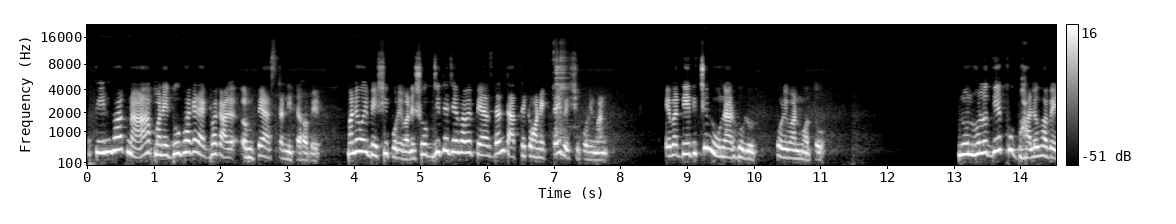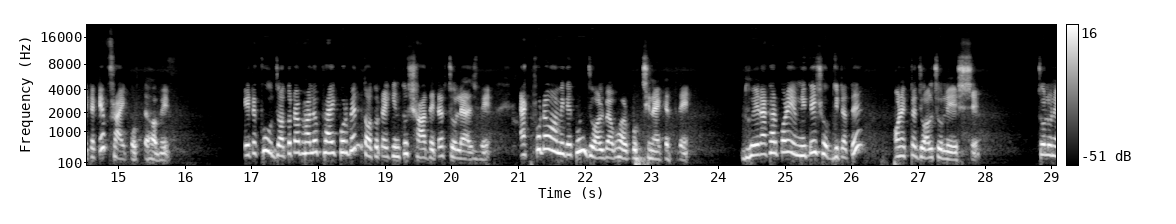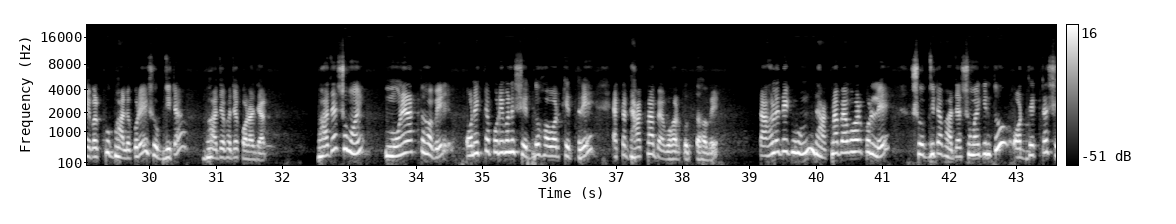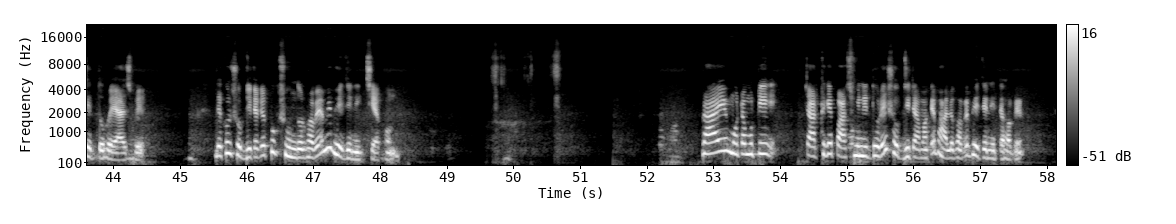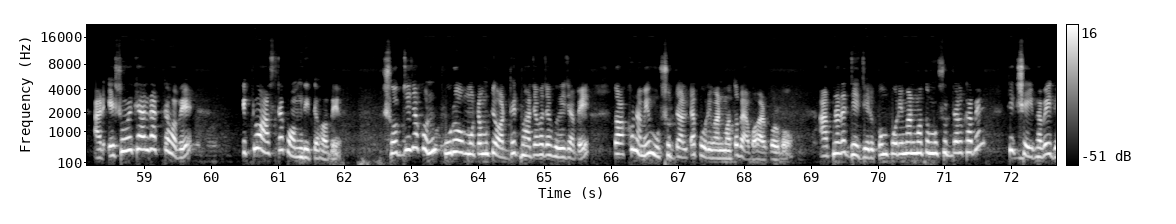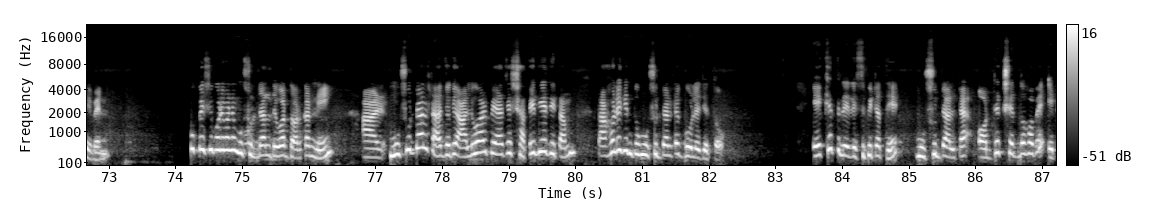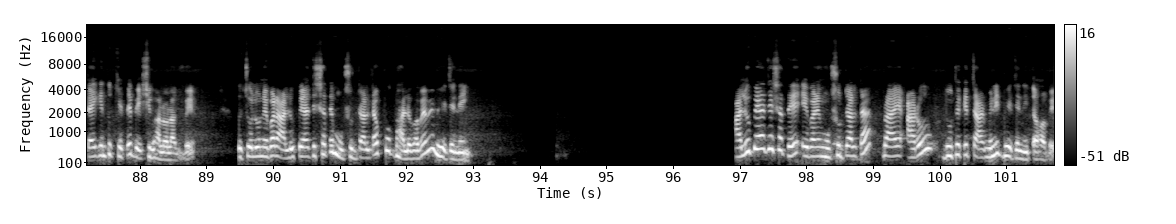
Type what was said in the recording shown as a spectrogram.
তিন ভাগ না মানে দু ভাগের এক ভাগ পেঁয়াজটা নিতে হবে। মানে ওই বেশি পরিমাণে। সবজিতে যেভাবে পেঁয়াজ দেন, তার থেকে অনেকটাই বেশি পরিমাণ। এবার দিয়ে দিচ্ছি নুন আর হলুদ পরিমাণ মতো। নুন হলুদ দিয়ে খুব ভালোভাবে এটাকে ফ্রাই করতে হবে। এটা খুব যতটা ভালো ফ্রাই করবেন, ততটাই কিন্তু স্বাদ এটার চলে আসবে। এক ফোঁটাও আমি দেখুন জল ব্যবহার করছি না এক্ষেত্রে। ধুয়ে রাখার পরে এমনিতেই সবজিটাতে অনেকটা জল চলে এসছে। চলুন এবার খুব ভালো করে সবজিটা ভাজা ভাজা করা যাক। ভাজার সময় মনে রাখতে হবে, অনেকটা পরিমাণে সেদ্ধ হওয়ার ক্ষেত্রে একটা ঢাকনা ব্যবহার করতে হবে। তাহলে দেখুন, ঢাকনা ব্যবহার করলে সবজিটা ভাজার সময় কিন্তু অর্ধেকটা সেদ্ধ হয়ে আসবে। দেখুন সবজিটাকে খুব সুন্দরভাবে আমি ভেজে নিচ্ছি এখন। প্রায় মোটামুটি চার থেকে পাঁচ মিনিট ধরে সবজিটা আমাকে ভালোভাবে ভেজে নিতে হবে। আর এ সময় খেয়াল রাখতে হবে, একটু আঁচটা কম দিতে হবে। সবজি যখন পুরো মোটামুটি অর্ধেক ভাজা ভাজা হয়ে যাবে, তখন আমি মুসুর ডালটা পরিমাণ মতো ব্যবহার করব। আপনারা যে যেরকম পরিমাণ মতো মুসুর ডাল খাবেন, ঠিক সেইভাবেই দেবেন। খুব বেশি পরিমাণে মুসুর ডাল দেওয়ার দরকার নেই। আর মুসুর ডালটা যদি আলু আর পেঁয়াজের সাথে দিয়ে দিতাম, তাহলে কিন্তু মুসুর ডালটা গলে যেত। এক্ষেত্রে রেসিপিটাতে মুসুর ডালটা অর্ধেক সেদ্ধ হবে, এটাই কিন্তু খেতে বেশি ভালো লাগবে। তো চলুন এবার আলু পেঁয়াজের সাথে মুসুর ডালটাও খুব ভালোভাবে আমি ভেজে নেই। আলু পেঁয়াজের সাথে এবারে মুসুর ডালটা প্রায় আরও দু থেকে চার মিনিট ভেজে নিতে হবে।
